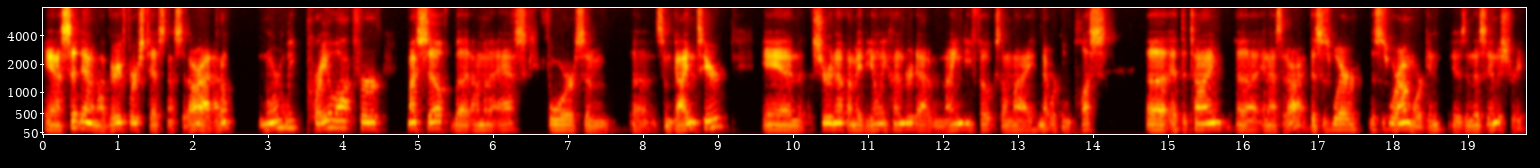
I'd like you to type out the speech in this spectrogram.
And I sat down at my very first test and I said, "All right, I don't normally pray a lot for myself, but I'm going to ask for some uh, some guidance here. And sure enough, I made the only 100 out of 90 folks on my Networking Plus uh, at the time. Uh, and I said, all right, this is where this is where I'm working is in this industry.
